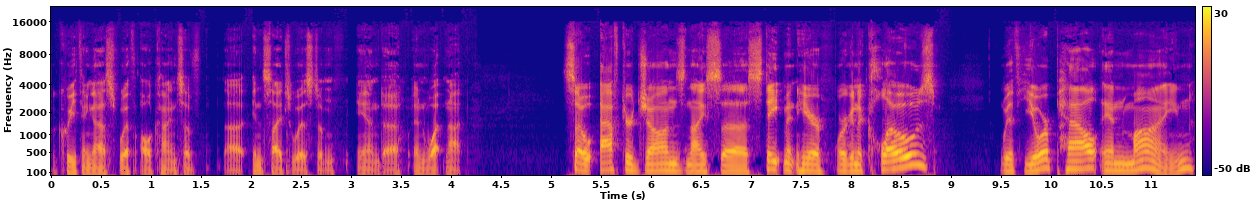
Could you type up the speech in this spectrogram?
bequeathing us with all kinds of uh, insights, wisdom, and uh, and whatnot. So after John's nice uh, statement here, we're going to close with your pal and mine,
